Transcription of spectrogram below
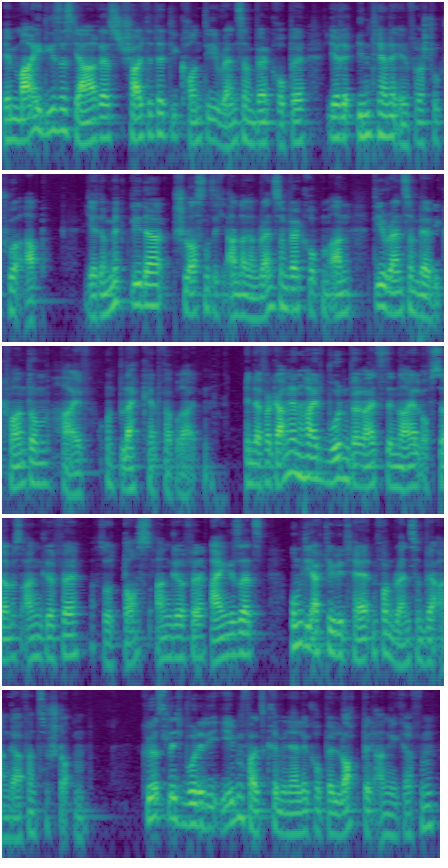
Im Mai dieses Jahres schaltete die Conti-Ransomware-Gruppe ihre interne Infrastruktur ab Ihre Mitglieder schlossen sich anderen Ransomware-Gruppen an, die Ransomware wie Quantum, Hive und Black Cat verbreiten. In der Vergangenheit wurden bereits Denial-of-Service-Angriffe also (DOS-Angriffe) eingesetzt, um die Aktivitäten von Ransomware-Angreifern zu stoppen. Kürzlich wurde die ebenfalls kriminelle Gruppe Lockbit angegriffen,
